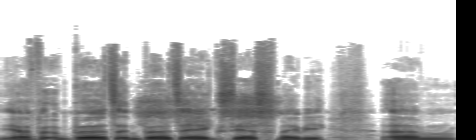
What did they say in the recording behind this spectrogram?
yeah, birds and birds' eggs. Yes, maybe. Um,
